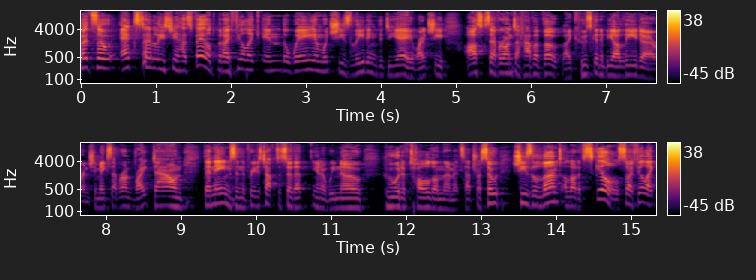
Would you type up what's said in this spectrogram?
But so externally she has failed, but I feel like in the way in which she's leading the DA, right? She asks everyone to have a vote, like who's going to be our leader, and she makes everyone write down their names in the previous chapter so that, you know, we know who would have told on them, etc. So she's learnt a lot of skills. So I feel like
